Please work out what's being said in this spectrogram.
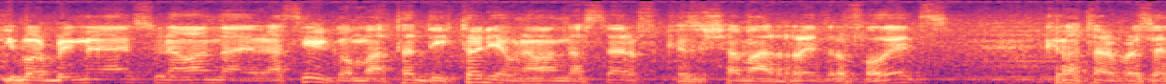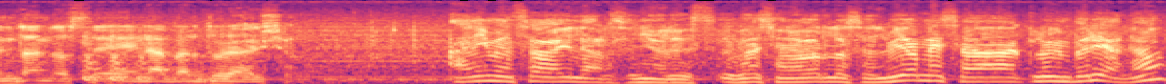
Y por primera vez una banda de Brasil con bastante historia, una banda surf que se llama Retro Foguets, que va a estar presentándose en la apertura del show. Anímense a bailar, señores. Vayan a verlos el viernes a Club Imperial, ¿no?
